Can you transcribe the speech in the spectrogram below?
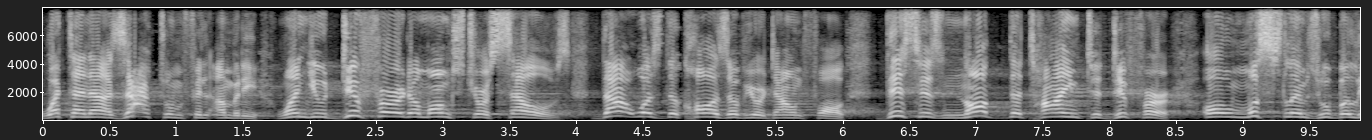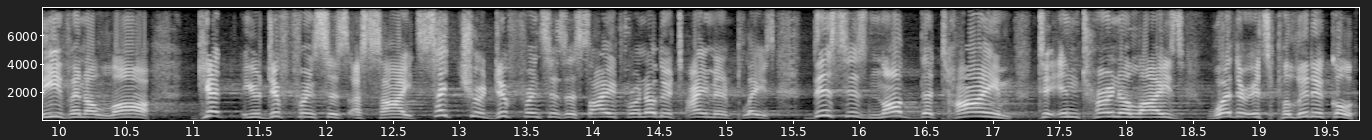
وَتَنَازَعْتُمْ فِي الْأَمْرِ When you differed amongst yourselves, that was the cause of your downfall. This is not the time to differ. O Muslims who believe in Allah, Get your differences aside. Set your differences aside for another time and place. This is not the time to internalize whether it's political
